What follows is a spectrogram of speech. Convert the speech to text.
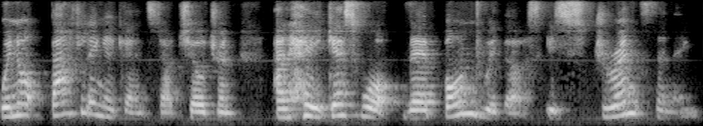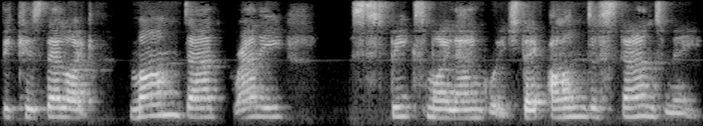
We're not battling against our children. And hey, guess what? Their bond with us is strengthening because they're like, Mum, Dad, Granny, speaks my language. They understand me.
